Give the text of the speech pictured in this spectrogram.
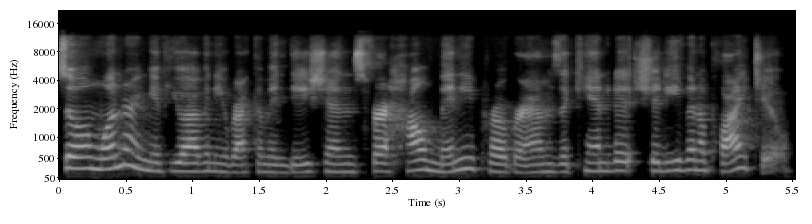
So I'm wondering if you have any recommendations for how many programs a candidate should even apply to.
